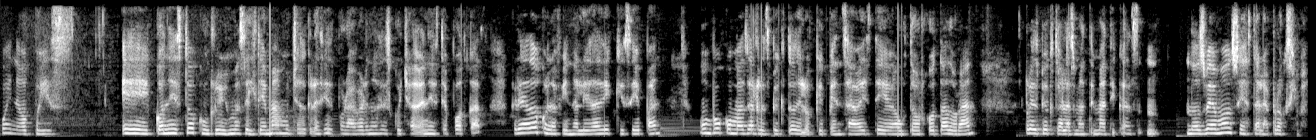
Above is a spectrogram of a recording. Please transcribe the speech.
Bueno, pues eh, con esto concluimos el tema. Muchas gracias por habernos escuchado en este podcast, creado con la finalidad de que sepan un poco más al respecto de lo que pensaba este autor J. Durán respecto a las matemáticas. Nos vemos y hasta la próxima.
